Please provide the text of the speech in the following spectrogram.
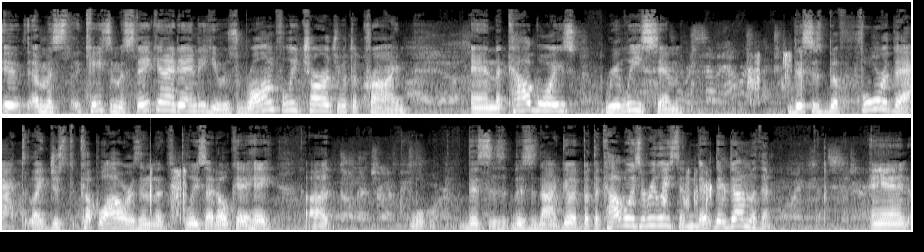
a, mis- a case of mistaken identity. He was wrongfully charged with a crime, and the Cowboys release him. This is before that, like just a couple hours, and the police said, "Okay, hey, uh, this is this is not good." But the Cowboys have released him. They're they're done with him. And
